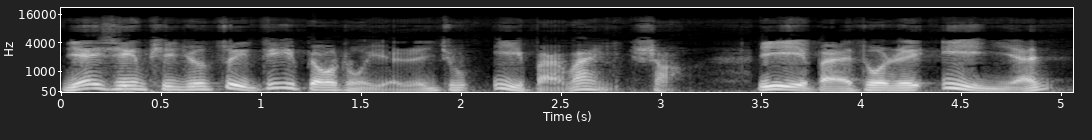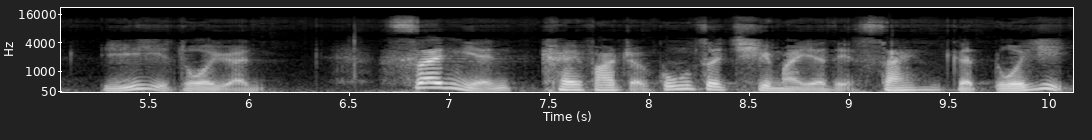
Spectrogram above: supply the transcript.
年薪平均最低标准也人均一百万以上，一百多人一年一亿多元，三年开发者工资起码也得三个多亿，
